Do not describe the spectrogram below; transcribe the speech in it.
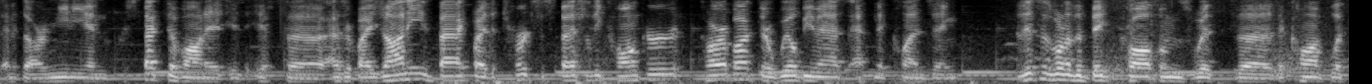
and the Armenian perspective on it is if the Azerbaijanis, backed by the Turks especially, conquer Karabakh, there will be mass ethnic cleansing. This is one of the big problems with the, the conflict.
